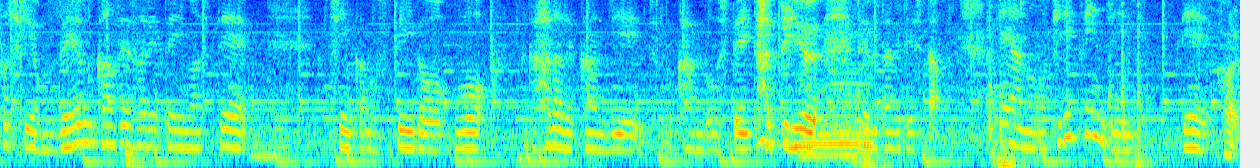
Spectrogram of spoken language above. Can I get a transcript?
組織がもう全部完成されていまして進化のスピードをなんか肌で感じちょっと感動していたっていううん。セブ旅でした。であのフィリピン人ではい。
